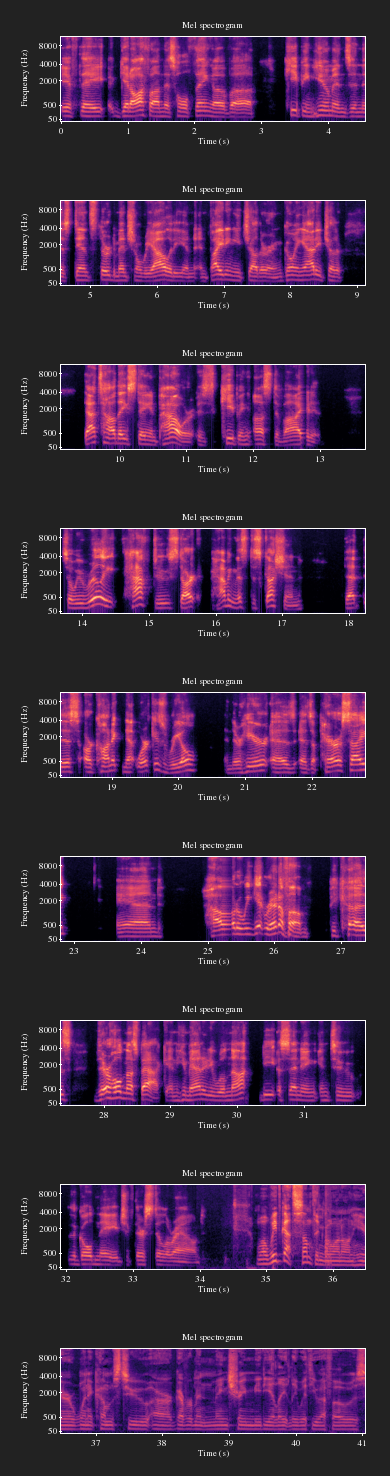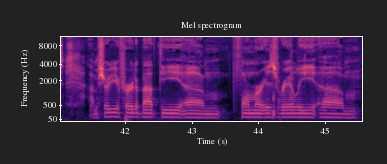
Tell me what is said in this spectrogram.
if they get off on this whole thing of uh, keeping humans in this dense third dimensional reality and, and fighting each other and going at each other that's how they stay in power is keeping us divided so we really have to start having this discussion that this archonic network is real and they're here as as a parasite. And how do we get rid of them because they're holding us back and humanity will not be ascending into the golden age if they're still around well, we've got something going on here when it comes to our government and mainstream media lately with UFOs. I'm sure you've heard about the um, former Israeli um,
